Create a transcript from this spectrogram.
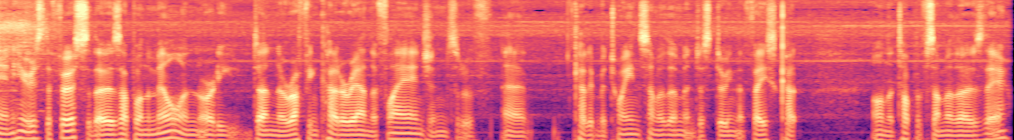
And here's the first of those up on the mill and already done the roughing cut around the flange and sort of uh, cut in between some of them and just doing the face cut on the top of some of those there.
